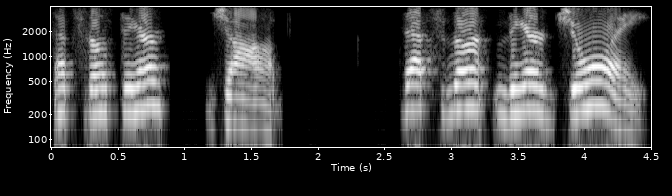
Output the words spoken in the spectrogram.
That's not their job. That's not their joy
